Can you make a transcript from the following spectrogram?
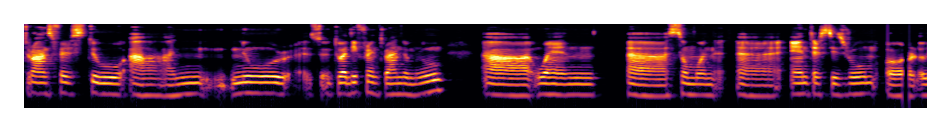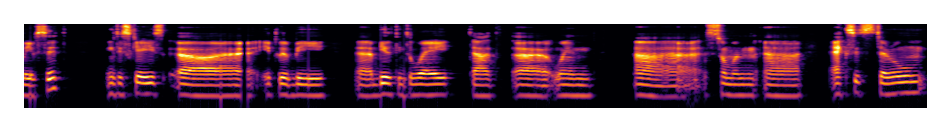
transfers to a new to a different random room uh, when uh, someone enters this room or leaves it in this case uh, it will be uh, built in a way that uh, when someone exits the room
